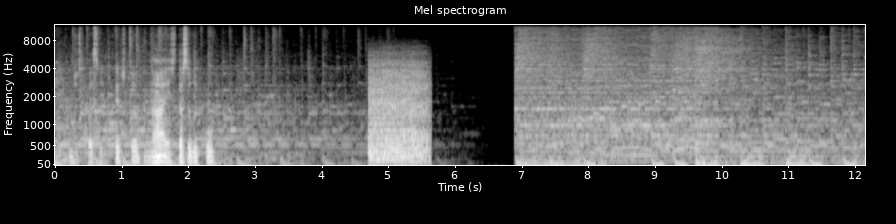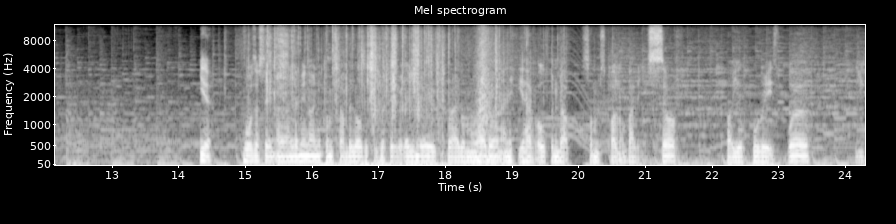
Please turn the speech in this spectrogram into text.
you can just see the texture. Nice, that's a good pull. yeah what was I saying? Uh, let me know in the comments down below which is your favorite legendary, Koraidon, Miraidon, and if you have opened up some Scarlet Valley yourself, how your pull rates were, you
